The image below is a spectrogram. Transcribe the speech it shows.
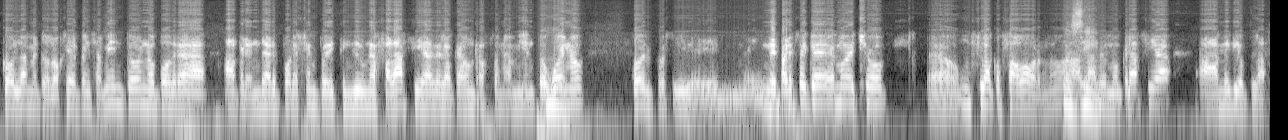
con la metodología de pensamiento, no podrá aprender, por ejemplo, a distinguir una falacia de lo que es un razonamiento Mm. bueno. Pues eh, me parece que hemos hecho eh, un flaco favor ¿no? Pues a sí. la democracia a medio plazo.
